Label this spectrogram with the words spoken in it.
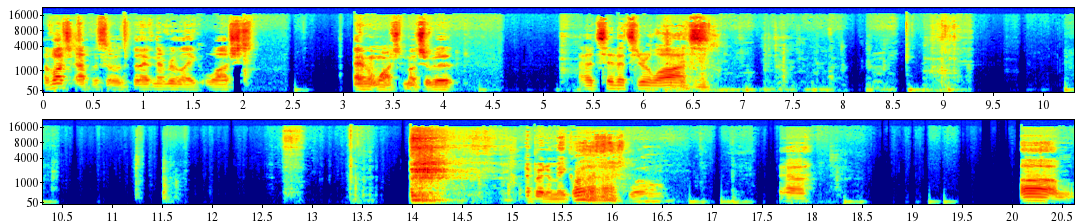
I've watched episodes, but I've never like watched. I haven't watched much of it. I would say that's your loss. I better make a as well. Yeah. Um.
